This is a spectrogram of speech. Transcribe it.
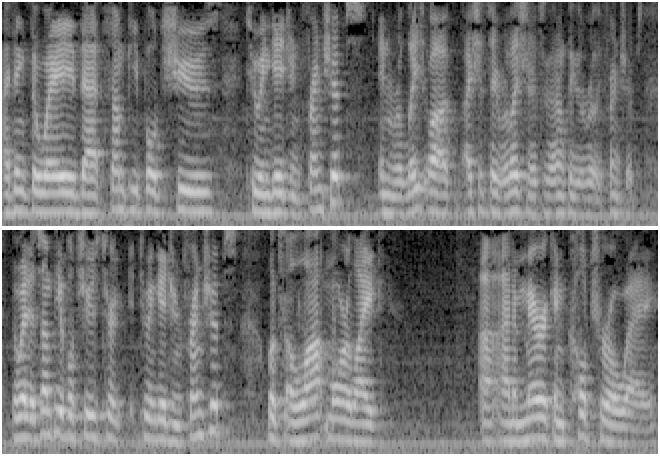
I think the way that some people choose to engage in friendships, in relation, well, I should say relationships, because I don't think they're really friendships. The way that some people choose to, to engage in friendships looks a lot more like uh, an American cultural way,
